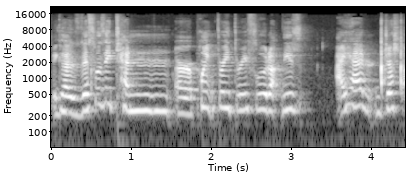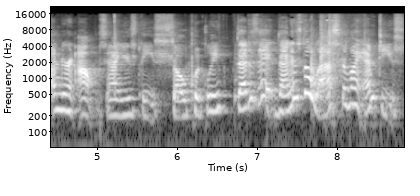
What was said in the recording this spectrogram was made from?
Because this was a 10 or a 0.33 fluid. These I had just under an ounce and I used these so quickly. That is it. That is the last of my empties.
